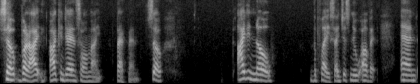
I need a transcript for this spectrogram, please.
So, but I I can dance all night back then. So I didn't know the place. I just knew of it. And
